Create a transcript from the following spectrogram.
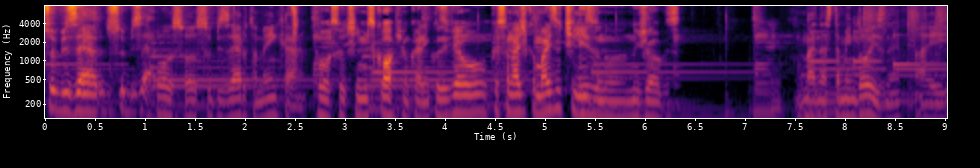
Sub-zero, sub-zero. Pô, eu sou Sub-Zero também, cara. Pô, sou time Scorpion, cara. Inclusive é o personagem que eu mais utilizo no- nos jogos. Mas nós também dois, né? Aí...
